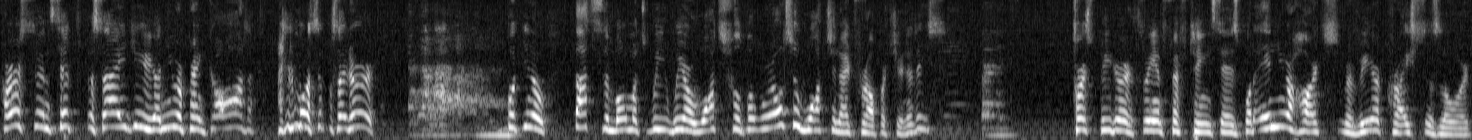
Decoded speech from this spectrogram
person sits beside you and you were praying, God, I didn't want to sit beside her. but you know, that's the moment we, we are watchful, but we're also watching out for opportunities. First Peter 3 and 15 says, But in your hearts revere Christ as Lord.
